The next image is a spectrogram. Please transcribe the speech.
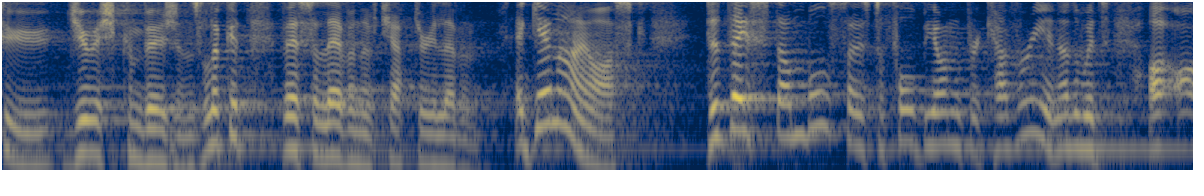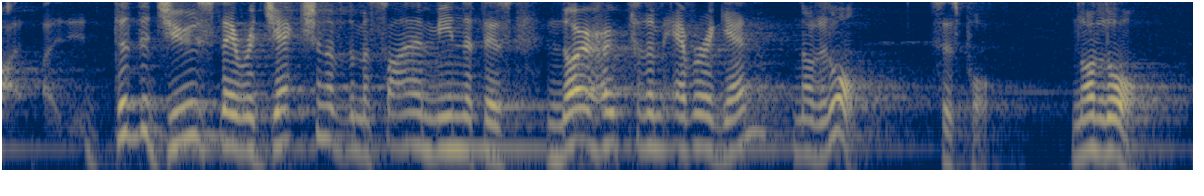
to Jewish conversions? Look at verse 11 of chapter 11. Again, I ask, did they stumble so as to fall beyond recovery? In other words, are, are, did the Jews, their rejection of the Messiah, mean that there's no hope for them ever again? Not at all, says Paul. Not at all.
